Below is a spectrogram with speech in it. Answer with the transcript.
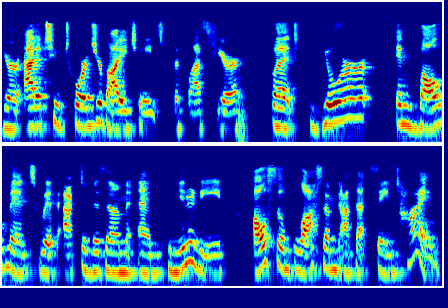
your attitude towards your body changed this last year, but your involvement with activism and community also blossomed at that same time.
